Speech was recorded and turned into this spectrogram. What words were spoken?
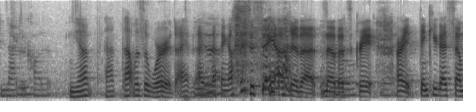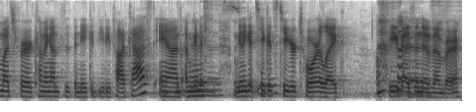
Do not True. get caught up. Yep, that that was a word. I have, I have nothing else to say after that. No, that's True. great. All right, thank you guys so much for coming on to the Naked Beauty podcast, and I'm gonna. I'm gonna get tickets to your tour. Like, I'll see you guys in November.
